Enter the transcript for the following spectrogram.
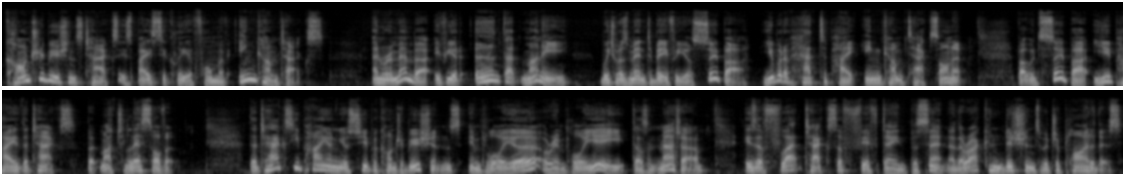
Contributions tax is basically a form of income tax. And remember, if you had earned that money, which was meant to be for your super, you would have had to pay income tax on it. But with super, you pay the tax, but much less of it. The tax you pay on your super contributions, employer or employee, doesn't matter, is a flat tax of 15%. Now, there are conditions which apply to this.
